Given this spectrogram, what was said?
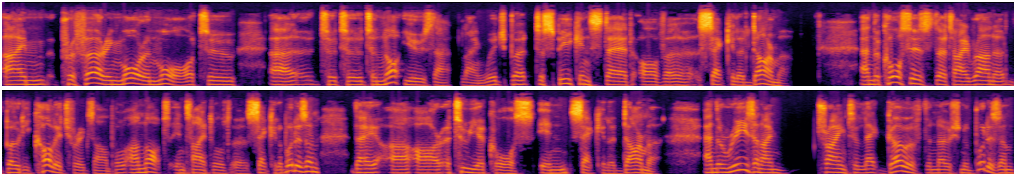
I'm preferring more and more to uh, to to to not use that language, but to speak instead of a secular Dharma. And the courses that I run at Bodhi College, for example, are not entitled uh, Secular Buddhism. They are, are a two year course in secular Dharma. And the reason I'm trying to let go of the notion of Buddhism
